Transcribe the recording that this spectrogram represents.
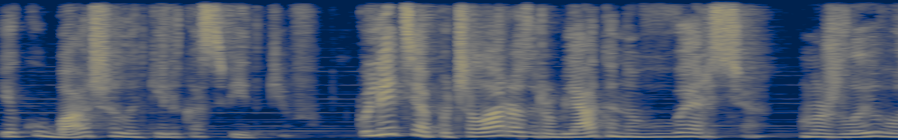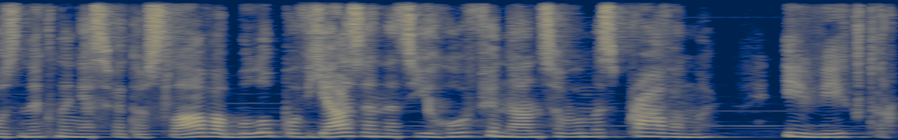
яку бачили кілька свідків. Поліція почала розробляти нову версію. Можливо, зникнення Святослава було пов'язане з його фінансовими справами, і Віктор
